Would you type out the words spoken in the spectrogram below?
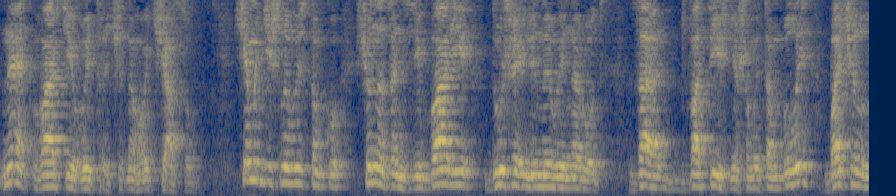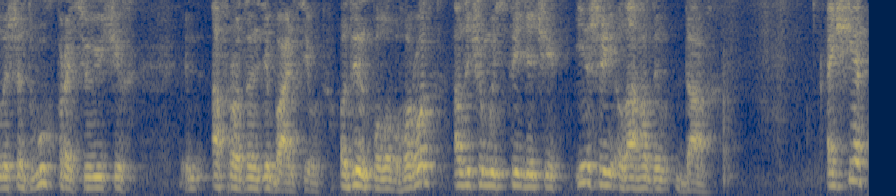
не варті витраченого часу. Ще ми дійшли висновку, що на Занзібарі дуже лінивий народ. За два тижні, що ми там були, бачили лише двох працюючих е. Один полов город, але чомусь сидячи, інший лагодив дах. А ще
